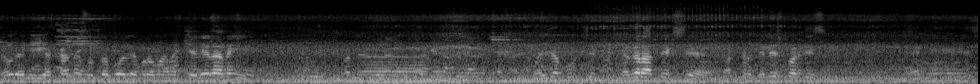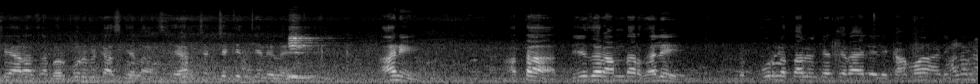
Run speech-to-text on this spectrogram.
तेवढ्यांनी एकानं सुद्धा बोलल्याप्रमाणे केलेला नाही पण वैजापूरचे नगराध्यक्ष डॉक्टर दिनेश परदेशी त्यांनी शहराचा भरपूर विकास केला शहर चकचकीत केलेलं आहे. आणि आता ते जर आमदार झाले तर पूर्ण तालुक्याचे राहिलेले कामं आणि पूर्ण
